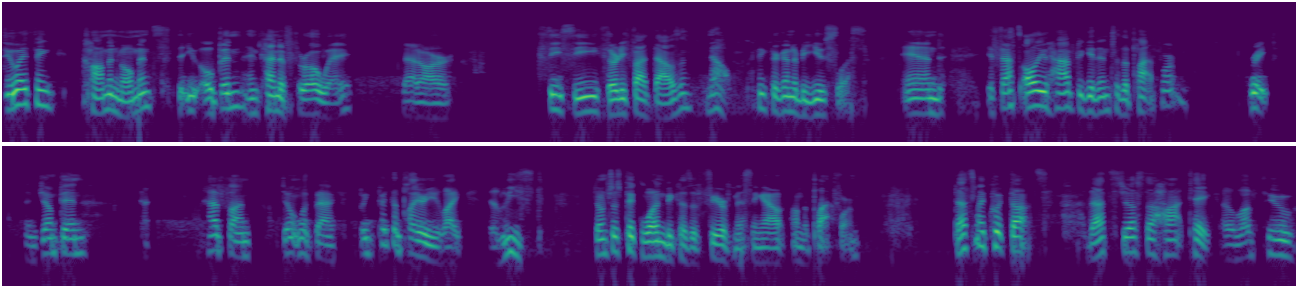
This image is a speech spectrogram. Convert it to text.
do I think common moments that you open and kind of throw away that are CC 35,000? No, I think they're going to be useless. And if that's all you have to get into the platform, great. Then jump in, have fun, don't look back, but pick a player you like at least. Don't just pick one because of fear of missing out on the platform. That's my quick thoughts. That's just a hot take. I would love to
